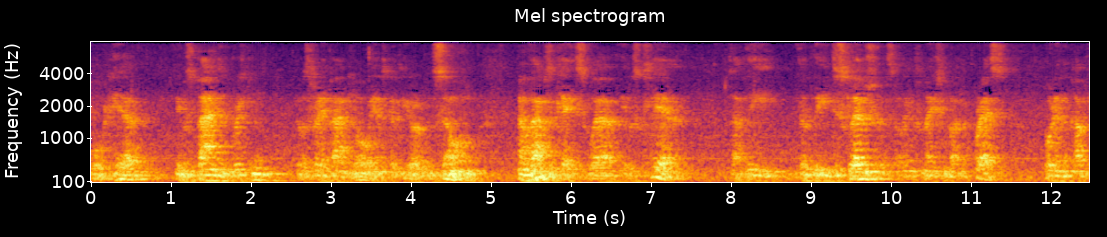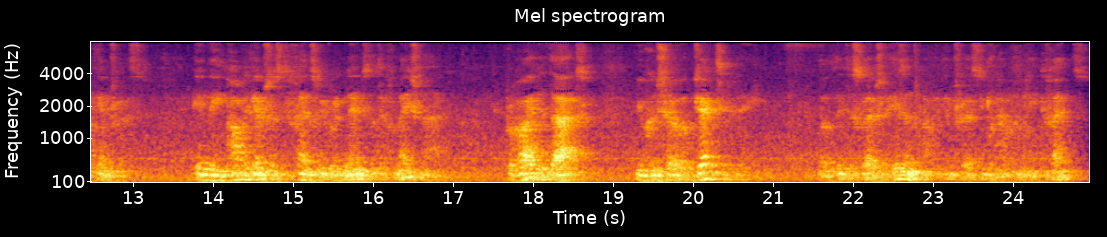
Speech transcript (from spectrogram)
bought here, it was banned in Britain, there was very bad law, we had to go to Europe and so on. Now that was a case where it was clear that the, that the disclosures of information by the press were in the public interest. In the public interest defense we've written into the Defamation Act, provided that you can show objectively that the disclosure is in the public interest, you can have a complete defense.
